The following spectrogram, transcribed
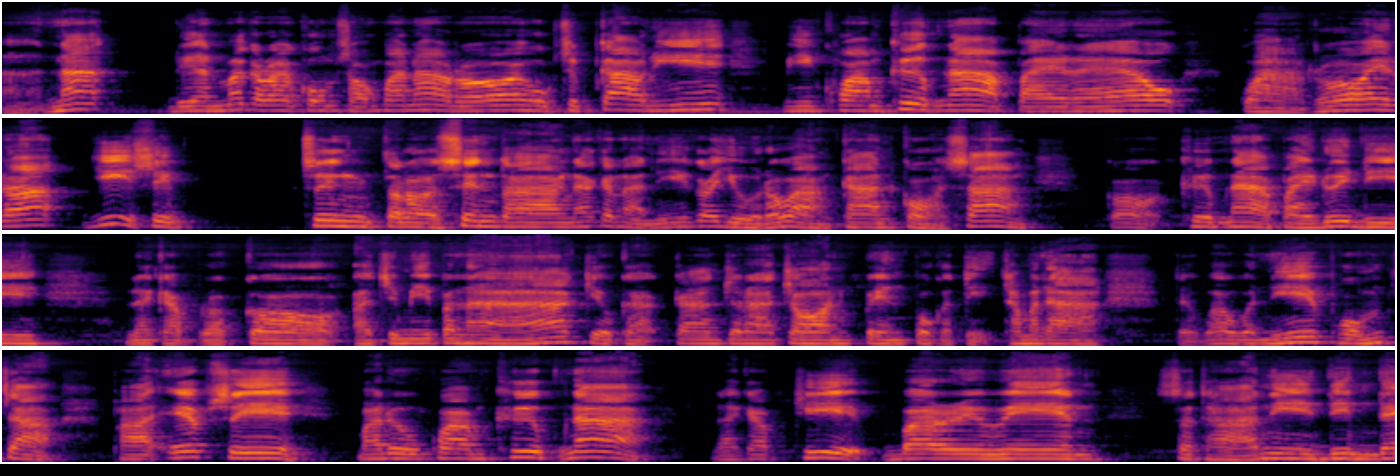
อ่าเดือนมกราคม 2569 นี้มีความคืบหน้าไปแล้ว กว่าร้อยละ 20 ซึ่งตลอดเส้นทางนะขณะนี้ก็อยู่ระหว่างการก่อสร้างก็คืบหน้าไปด้วยดีนะครับแล้วก็อาจจะมีปัญหาเกี่ยวกับการจราจรเป็นปกติธรรมดา แต่ว่าวันนี้ผมจะพา FC มาดูความคืบหน้านะครับที่บริเวณสถานีดินแด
